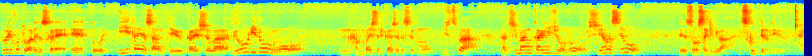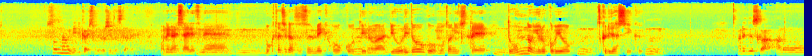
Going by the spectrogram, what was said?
ということはあれですかね、えー、と飯田屋さんっていう会社は料理道具を、うん販売してる会社ですけども実は8万回以上の幸せを、えーその先には作ってるという、そんなふうに理解してもよろしいですかねお願いしたいですね、うんうん僕たちが進むべき方向っていうのは、うん。料理道具をもとにしてどんどん喜びをうん。作り出していく、うん、あれですかあの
